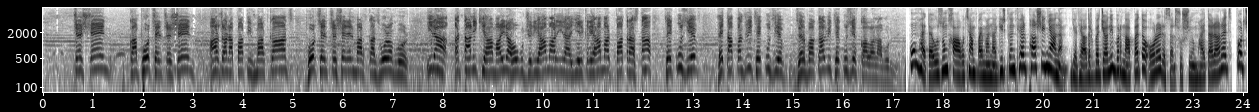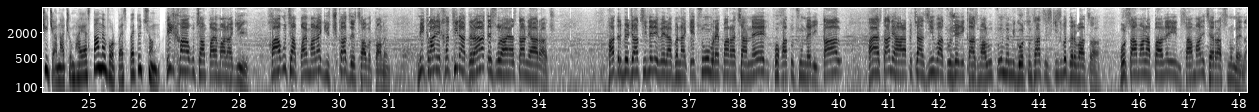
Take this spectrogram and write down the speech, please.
ճշեն կամ փորձել ճշեն արժանապատիվ մարդկանց, փորձել ճշեն այն մարդկանց, որոնք որ իր ընտանիքի համար, իր հողու ջրի համար, իր երկրի համար պատրաստ է թեկուզ եւ հետապնդվի թեկուզ եւ ձերբակալվի թեկուզ եւ կալանավորվի։ Ում հետ է ուզում խաղաղության պայմանագիր կնքել Փաշինյանը, եթե Ադրբեջանի բռնապետը օրերս էլ Շուշիում հայտարարեց, որ չի ճանաչում Հայաստանը որպես պետություն։ Ինչ խաղաղության պայմանագիր։ Խաղաղության պայմանագիր չկա ձեր ցավը տանեմ։ Մի քանի խնդիր է դրած այսօր Հայաստանի առաջ։ Ադրբեջանցիների վերաբնակեցում, ռեպարացիաներ, փոխհատուցումների տալ, Հայաստանի Հանրապետության զինված ուժերի կազմալուծումը մի գործընթացի սկիզբը դրված է, որ սահմանապահներին սահմանից հեռացնում են,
